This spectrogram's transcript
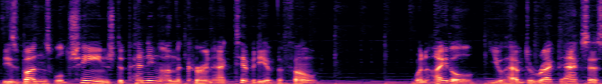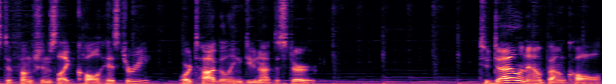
These buttons will change depending on the current activity of the phone. When idle, you have direct access to functions like call history or toggling do not disturb. To dial an outbound call,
